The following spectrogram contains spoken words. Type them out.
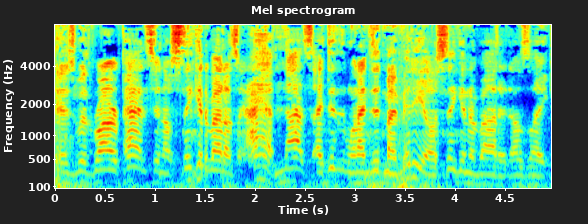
is with Robert Pattinson, I was thinking about it, I was like, I have not I did when I did my video, I was thinking about it. I was like,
